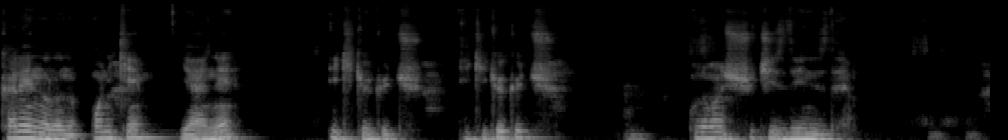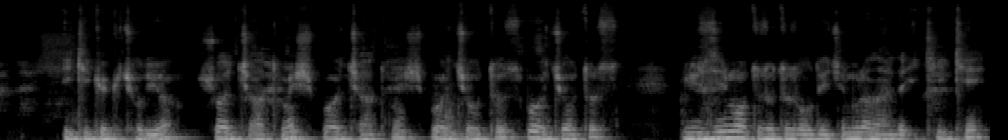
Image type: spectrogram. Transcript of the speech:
Karenin alanı 12. Yani 2 kök 3. 2 kök 3. O zaman şu çizdiğinizde 2 kök 3 oluyor. Şu açı 60, bu açı 60, bu açı 30, bu açı 30. 120 30 30 olduğu için buralarda 2 2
